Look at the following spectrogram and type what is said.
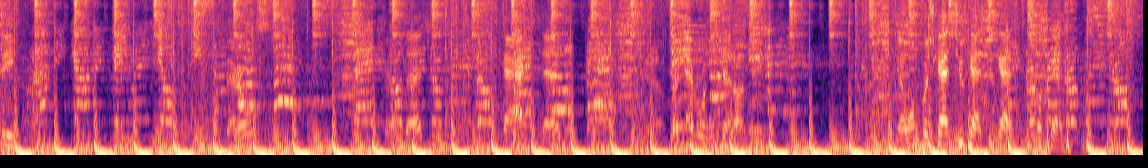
B. Barrels. Barrel dead. Cat dead. Yeah. But everyone's dead on B. Yeah, one push cat, two cat, two cat, both dead.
